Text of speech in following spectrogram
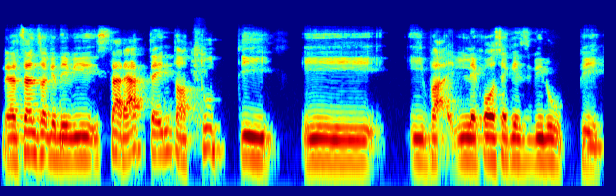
nel senso che devi stare attento a tutte le cose che sviluppi.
